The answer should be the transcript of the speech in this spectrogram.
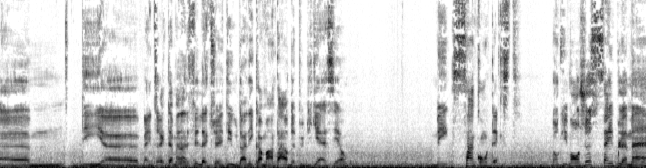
euh, des euh, ben, directement dans le fil d'actualité ou dans les commentaires de publication mais sans contexte. Donc, ils vont juste simplement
